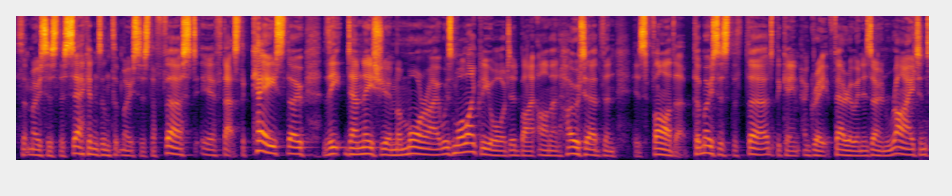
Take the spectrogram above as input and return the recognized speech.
Thutmosis II and Thutmosis I. If that's the case, though, the damnatio memoriae was more likely ordered by Amenhotep than his father. Thutmosis III became a great pharaoh in his own right, and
